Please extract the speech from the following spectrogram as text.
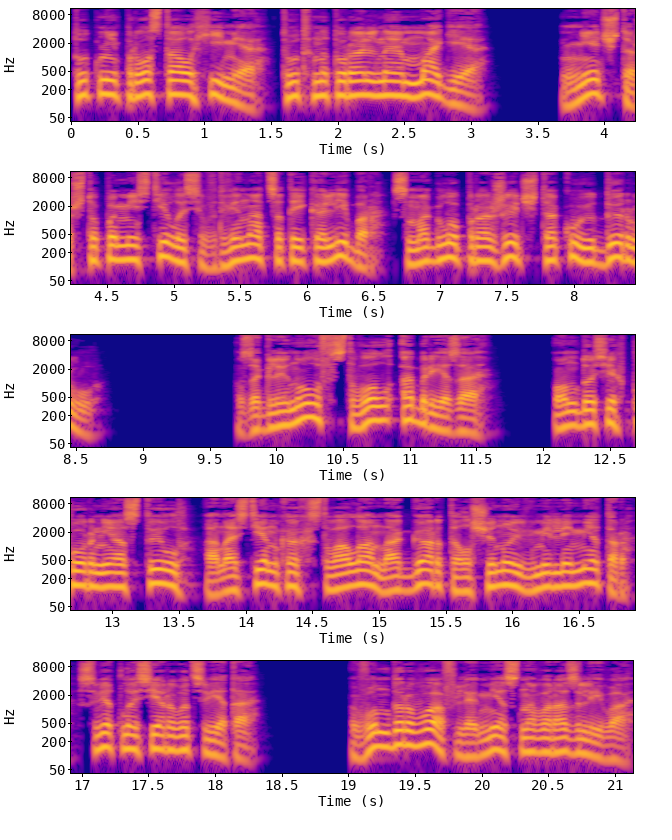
Тут не просто алхимия, тут натуральная магия. Нечто, что поместилось в двенадцатый калибр, смогло прожечь такую дыру. Заглянул в ствол обреза. Он до сих пор не остыл, а на стенках ствола нагар толщиной в миллиметр светло-серого цвета. Вундервафля местного разлива.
